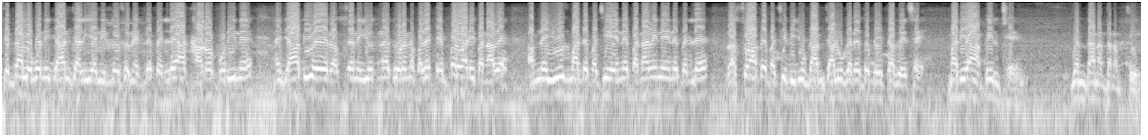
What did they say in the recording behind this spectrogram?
કેટલા લોકોની જાન ચાલી જાય નિર્દોષોને એટલે પહેલે આ ખાડો પૂરીને ને જ્યાં બી હોય રસ્તાને યુદ્ધના ધોરણે ભલે ટેમ્પરવાળી બનાવે, અમને યુઝ માટે પછી એને બનાવીને એને પહેલે રસ્તો આપે, પછી બીજું કામ ચાલુ કરે તો બહેતર રહેશે. મારી આ અપીલ છે જનતાના તરફથી.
